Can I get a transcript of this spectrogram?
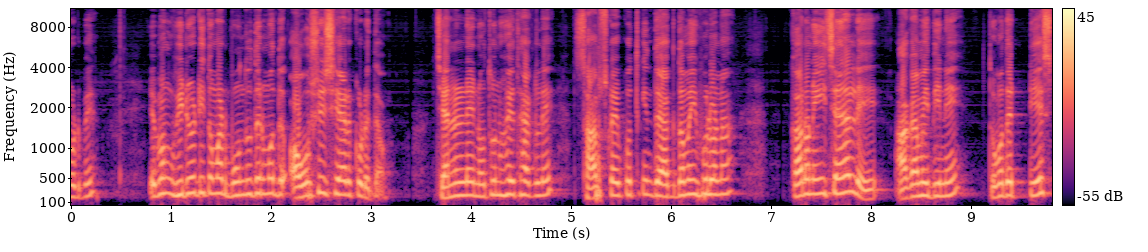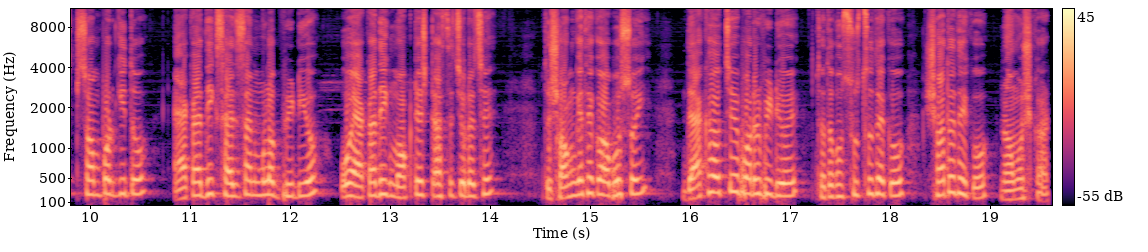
করবে। এবং ভিডিওটি তোমার বন্ধুদের মধ্যে অবশ্যই শেয়ার করে দাও। চ্যানেলে নতুন হয়ে থাকলে সাবস্ক্রাইব করতে কিন্তু একদমই ভুলো না। কারণ এই চ্যানেলে আগামী দিনে তোমাদের টেস্ট সম্পর্কিত একাধিক সাজেশানমূলক ভিডিও ও একাধিক মক টেস্ট আসতে চলেছে। তো সঙ্গে থেকে অবশ্যই। দেখা হচ্ছে পরের ভিডিওয়ে। ততক্ষণ সুস্থ থেকো, সাথে থেকো। নমস্কার।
